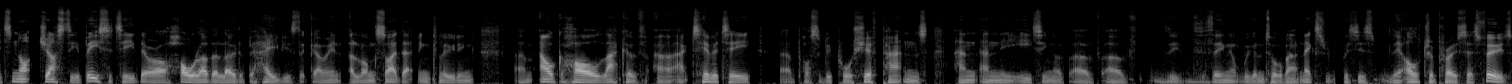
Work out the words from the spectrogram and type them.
it's not just the obesity, there are a whole other load of behaviors that go in alongside that, including um, alcohol, lack of uh, activity, uh, possibly poor shift patterns, and, and the eating of, of, of the, the thing that we're going to talk about next, which is the ultra processed foods.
